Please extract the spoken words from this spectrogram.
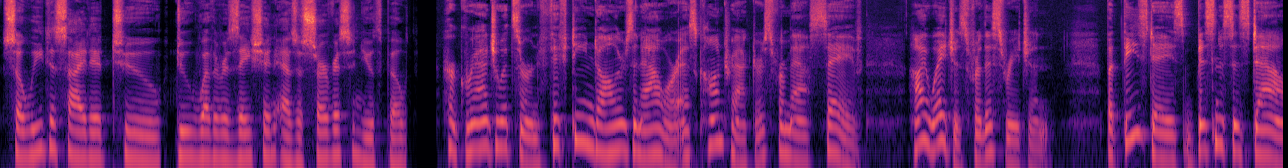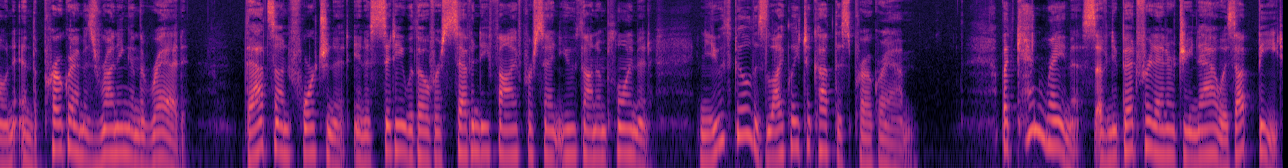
So we decided to do weatherization as a service in Youth Build. Her graduates earn $15 an hour as contractors for Mass Save, high wages for this region. But these days, business is down and the program is running in the red. That's unfortunate in a city with over 75% youth unemployment, and Youth Build is likely to cut this program. But Ken Ramus of New Bedford Energy Now is upbeat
